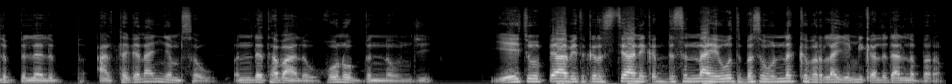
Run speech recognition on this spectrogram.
ልብ ለልብ አልተገናኘም ሰው እንደተባለው ሆኖብን ነው እንጂ የኢትዮጵያ ቤተ ክርስቲያን የቅድስና ሕይወት በሰውነት ክብር ላይ የሚቀልድ አልነበረም።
